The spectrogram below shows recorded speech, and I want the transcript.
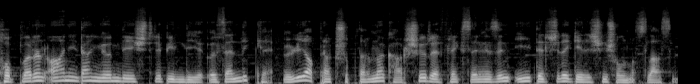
Topların aniden yön değiştirebildiği özellikle ölü yaprak şutlarına karşı reflekslerinizin iyi derecede gelişmiş olması lazım.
